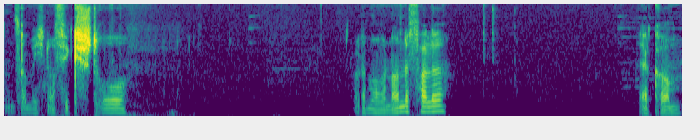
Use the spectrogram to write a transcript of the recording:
Sonst habe ich nur fix Stroh. Oder machen wir noch eine Falle? Ja, komm.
